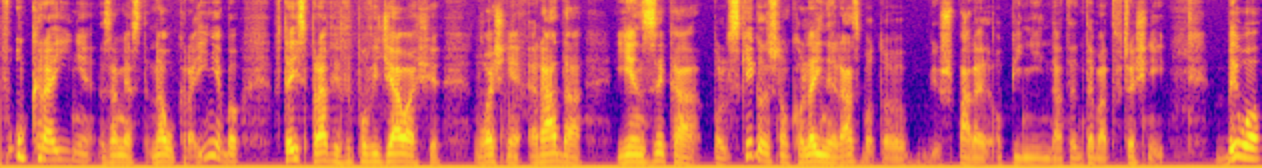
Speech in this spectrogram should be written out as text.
w Ukrainie zamiast na Ukrainie, bo w tej sprawie wypowiedziała się właśnie Rada Języka Polskiego, zresztą kolejny raz, bo to już parę opinii na ten temat wcześniej było.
